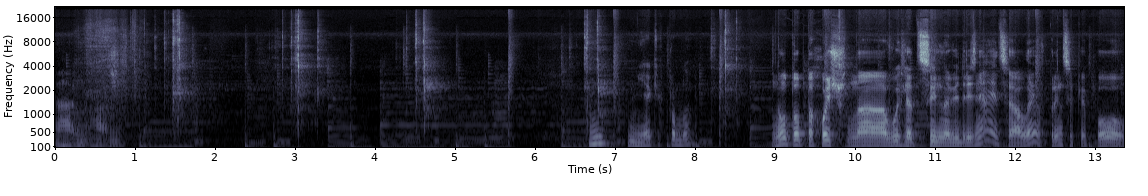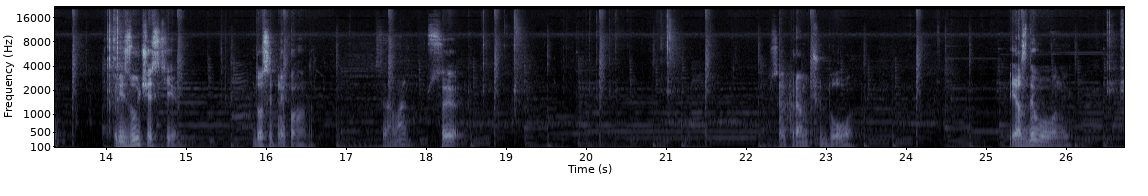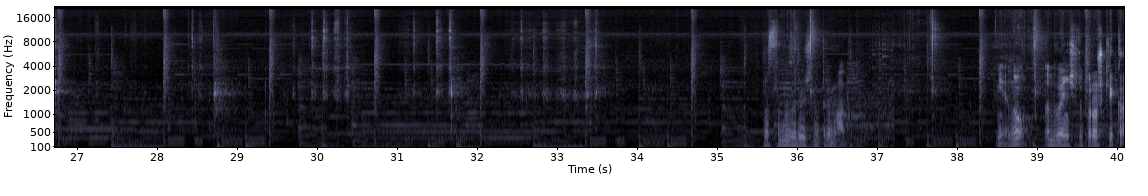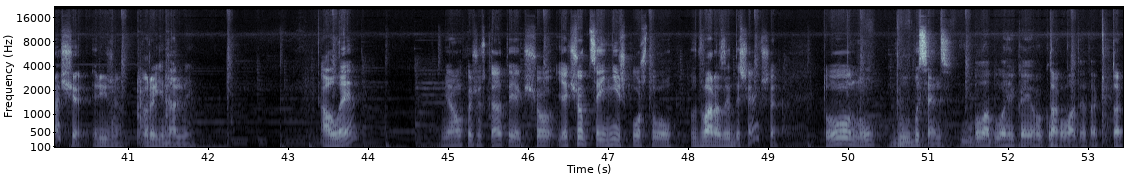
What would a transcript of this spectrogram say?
Гарно, гарно. Ну, ніяких проблем. Ну, тобто, хоч на вигляд сильно відрізняється, але в принципі по різучості досить непогано. Все нормально? Все. Все прям чудово. Я здивований. Просто незручно тримати. Ні, ну, Adventure трошки краще ріже оригінальний. Але я вам хочу сказати, якщо, якщо б цей ніж коштував в два рази дешевше, то ну, був би сенс. Була б логіка його купувати, так? Так.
